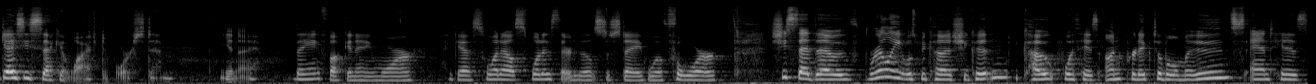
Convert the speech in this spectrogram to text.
Gacy's second wife divorced him. You know, they ain't fucking anymore. I guess what else? What is there else to stay with for? She said though, really it was because she couldn't cope with his unpredictable moods and his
